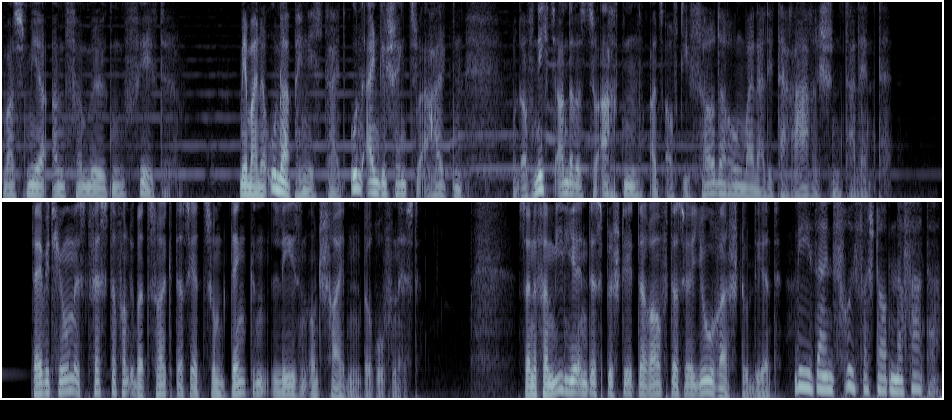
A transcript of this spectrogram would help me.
was mir an Vermögen fehlte. Mir meine Unabhängigkeit uneingeschränkt zu erhalten und auf nichts anderes zu achten als auf die Förderung meiner literarischen Talente. David Hume ist fest davon überzeugt, dass er zum Denken, Lesen und Schreiben berufen ist. Seine Familie indes besteht darauf, dass er Jura studiert. Wie sein früh verstorbener Vater.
